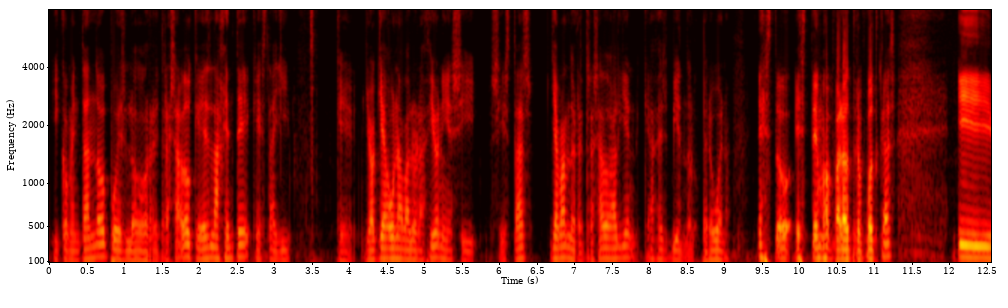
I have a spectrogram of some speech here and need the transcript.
y comentando pues lo retrasado que es la gente que está allí. Que yo aquí hago una valoración y es si, si estás llamando retrasado a alguien, ¿qué haces viéndolo? Pero bueno, esto es tema para otro podcast. Y,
